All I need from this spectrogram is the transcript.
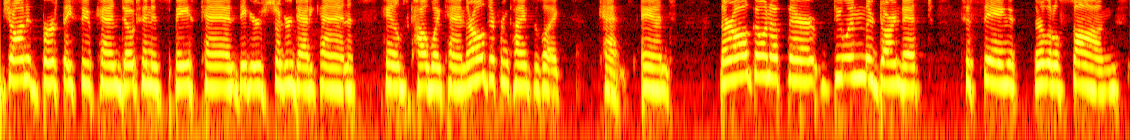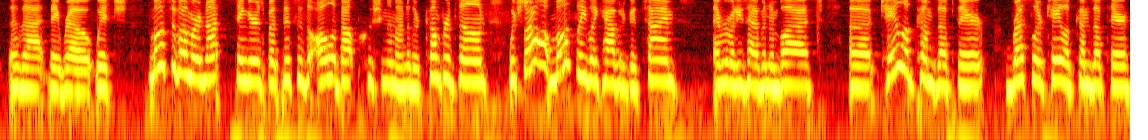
John is birthday suit Ken, Dotun is space Ken, Xavier's sugar daddy Ken, Caleb's cowboy Ken. They're all different kinds of like Kens, and they're all going up there doing their darndest to sing their little songs that they wrote, which most of them are not singers, but this is all about pushing them out of their comfort zone, which they're all mostly like having a good time. Everybody's having a blast. Uh, Caleb comes up there, wrestler Caleb comes up there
